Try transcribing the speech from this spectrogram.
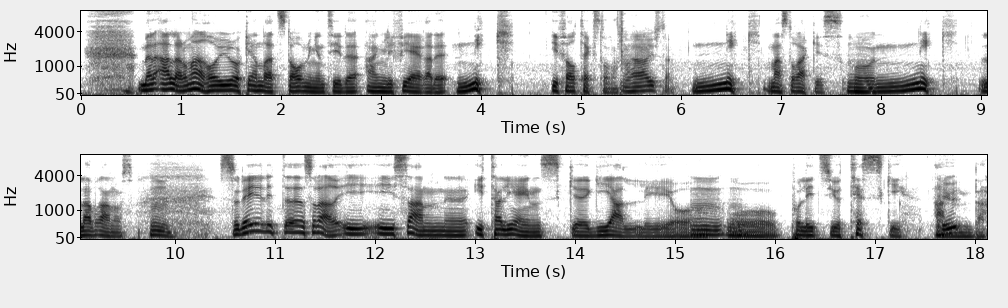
Men alla de här har ju dock ändrat stavningen till det anglifierade Nick i förtexterna. Ja, just det. Nick Mastorakis Mm. och Nick Lavranos. Mm. Så det är lite sådär i, i sann eh, italiensk eh, Gialli och, Mm, mm. och Polizio Teschi anda.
